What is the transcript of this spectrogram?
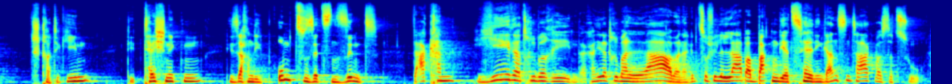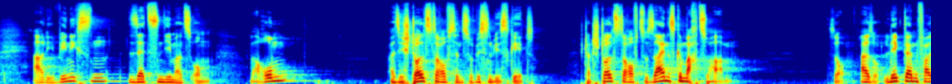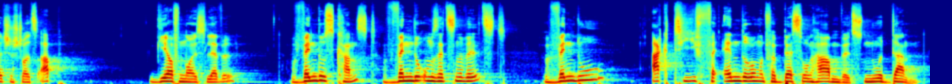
Strategien, die Techniken, die Sachen, die umzusetzen sind, da kann jeder drüber reden, da kann jeder drüber labern. Da gibt es so viele Laberbacken, die erzählen den ganzen Tag was dazu. Aber die wenigsten setzen jemals um. Warum? Weil sie stolz darauf sind, zu wissen, wie es geht. Statt stolz darauf zu sein, es gemacht zu haben. So, also leg deinen falschen Stolz ab, geh auf ein neues Level. Wenn du es kannst, wenn du umsetzen willst, wenn du aktiv Veränderung und Verbesserung haben willst, nur dann,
